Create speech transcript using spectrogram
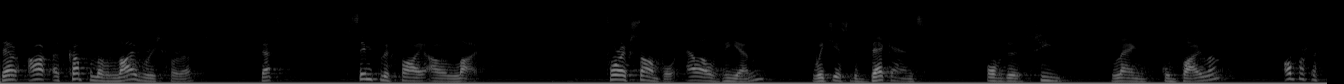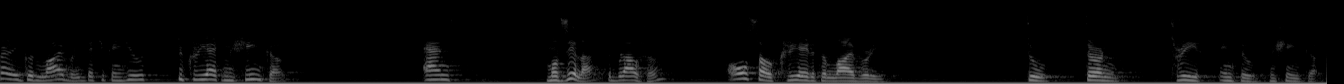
There are a couple of libraries for us that simplify our life. For example, LLVM, which is the backend of the C lang compiler, offers a very good library that you can use to create machine code. And Mozilla, the browser, also created a library to turn trees into machine code.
